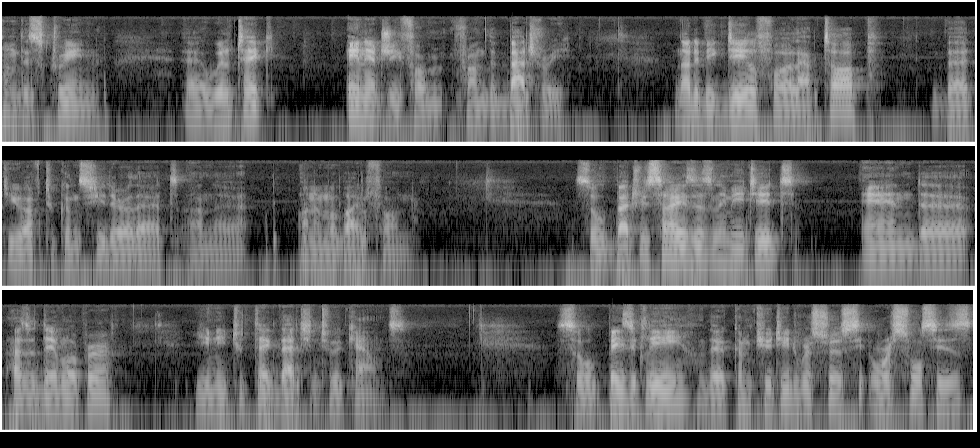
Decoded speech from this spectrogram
on the screen uh, will take energy from, from the battery. Not a big deal for a laptop, but you have to consider that on a, on a mobile phone. So battery size is limited and uh, as a developer you need to take that into account. So basically the computed resource resources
